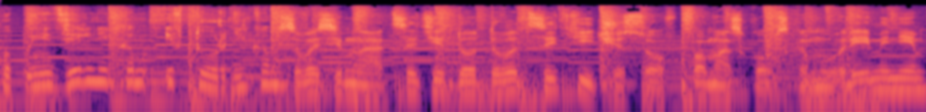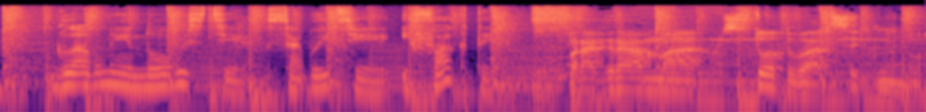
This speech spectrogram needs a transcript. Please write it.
По понедельникам и вторникам С 18 до 20 часов по московскому времени. главные новости, события и факты. Программа «120 минут».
